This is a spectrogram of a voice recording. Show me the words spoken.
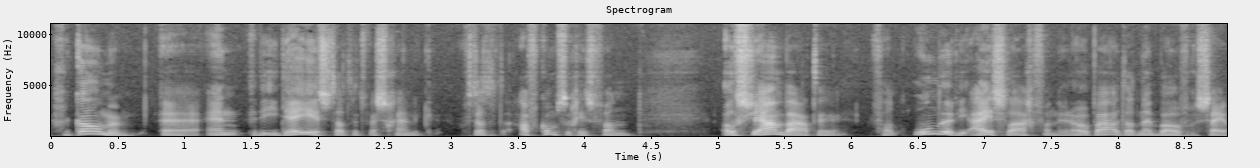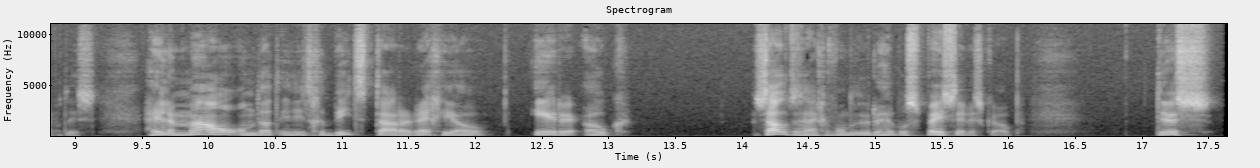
gekomen. Uh, en de idee is dat het waarschijnlijk, of dat het afkomstig is van oceaanwater van onder die ijslaag van Europa, dat naar boven gecijpeld is. Helemaal omdat in dit gebied, Tara Regio, eerder ook zouten zijn gevonden door de Hubble Space Telescope. Dus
